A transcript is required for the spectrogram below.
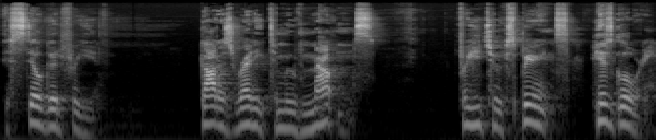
is still good for you. God is ready to move mountains for you to experience His glory.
